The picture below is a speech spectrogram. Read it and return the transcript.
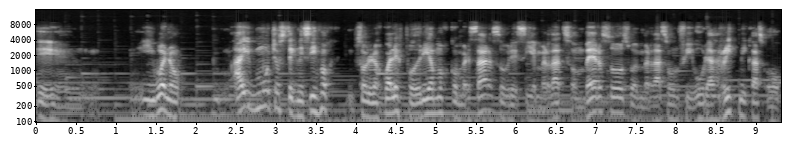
Eh, y bueno, hay muchos tecnicismos sobre los cuales podríamos conversar, sobre si en verdad son versos o en verdad son figuras rítmicas o,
